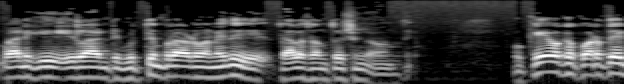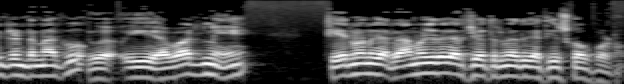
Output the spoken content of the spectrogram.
వారికి ఇలాంటి గుర్తింపు రావడం అనేది చాలా సంతోషంగా ఉంది. ఒకే ఒక కొరత ఏంటంటే నాకు ఈ అవార్డుని చైర్మన్ గారు రామోజీరావు గారి చేతుల మీదుగా తీసుకోకపోవడం.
